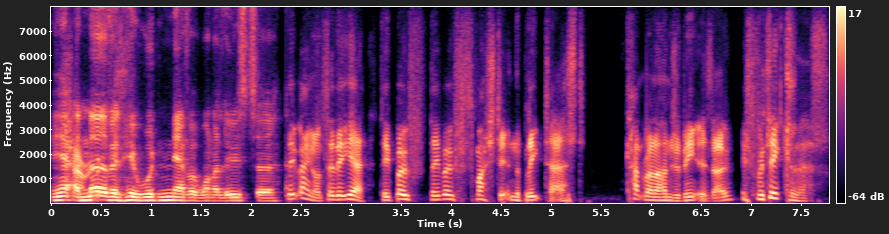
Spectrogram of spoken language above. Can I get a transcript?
yeah, and Mervyn, who would never want to lose to. They, hang on, so they, yeah, they both they both smashed it in the bleep test. Can't run 100 meters though. It's ridiculous.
